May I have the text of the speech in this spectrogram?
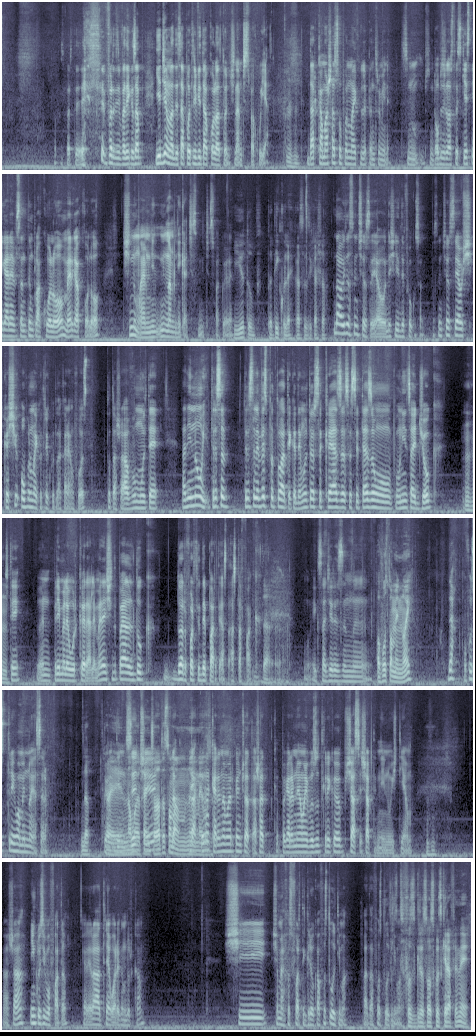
A fost foarte, foarte simpatic. S-a, e genul ăla de s-a potrivit acolo atunci și n-am ce să fac cu ea. Uh-huh. Dar cam așa sunt open mic-urile pentru mine. Sunt, sunt 80% chestii care se întâmplă acolo, merg acolo și nu mai am, ni- n-am nimic ce, să- ce să fac cu ele. YouTube, tăticule, ca să zic așa. Da, uite, o să încerc să iau, deși e defocusat. O să încerc să iau și, că și open mic-ul trecut la care am fost, tot așa, a avut multe... Dar din nou, trebuie să, trebuie să le vezi pe toate, că de multe ori se creează, să setează un, un inside joke, Mhm. știi, în primele urcări ale mele și după aia îl duc doar foarte departe. Asta, asta fac. Da, da, da. Exagerez în... uh, Au fost oameni noi? Da, au fost trei oameni noi aseară. Da. Care n-au mai urcat niciodată sau da, n-am, nu da, i-am mai da, văzut? care n-am mai urcat niciodată. Așa, că- pe care nu i-am mai văzut, cred că șase, șapte din ei nu îi știam. Mhm. Așa, inclusiv o fată, care era a treia oară când urcam. Și, și mi-a fost foarte greu, că a fost ultima. Fata a fost ultima. A fost greu să o asculti că era femeie.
